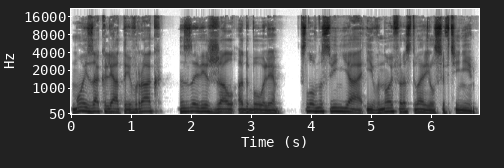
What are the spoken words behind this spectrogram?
Мой заклятый враг завизжал от боли, словно свинья, и вновь растворился в тени.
